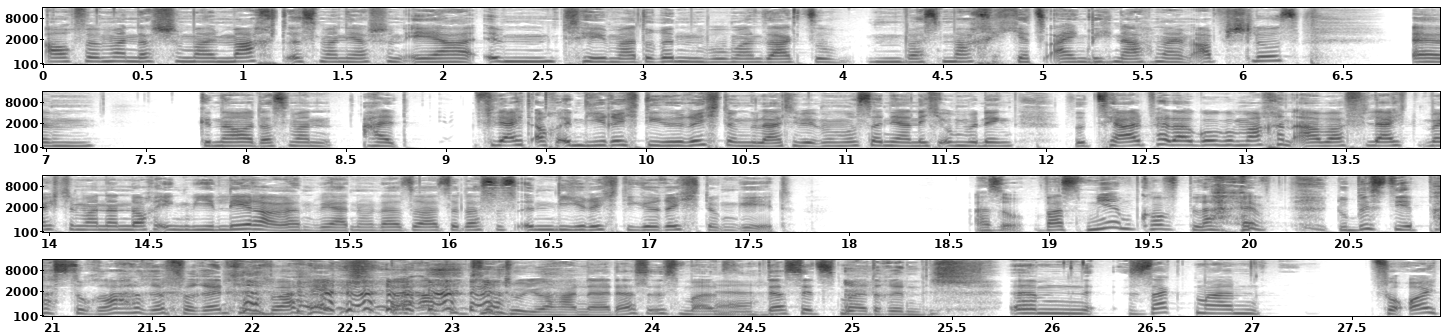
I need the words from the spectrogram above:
auch wenn man das schon mal macht, ist man ja schon eher im Thema drin, wo man sagt, so, hm, was mache ich jetzt eigentlich nach meinem Abschluss? Ähm, genau, dass man halt vielleicht auch in die richtige Richtung geleitet wird. Man muss dann ja nicht unbedingt Sozialpädagoge machen, aber vielleicht möchte man dann doch irgendwie Lehrerin werden oder so, also dass es in die richtige Richtung geht. Also was mir im Kopf bleibt, du bist die Pastoralreferentin bei, bei Appetito, Johanna. Das ist mal, ja. das jetzt mal drin. Ähm, sagt mal, für euch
